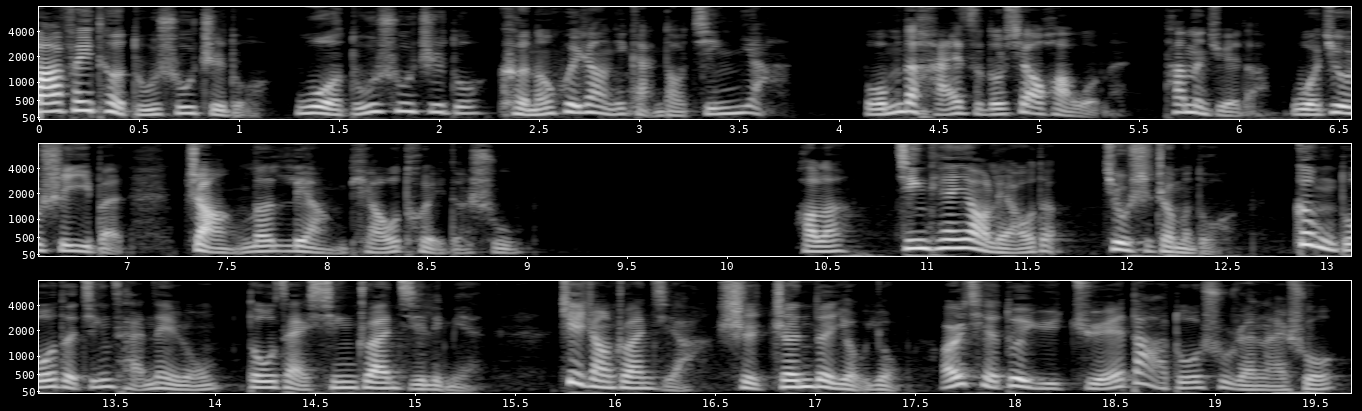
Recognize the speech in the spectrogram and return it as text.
巴菲特读书之多，我读书之多，可能会让你感到惊讶。我们的孩子都笑话我们，他们觉得我就是一本长了两条腿的书。好了，今天要聊的就是这么多，更多的精彩内容都在新专辑里面。这张专辑啊，是真的有用，而且对于绝大多数人来说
